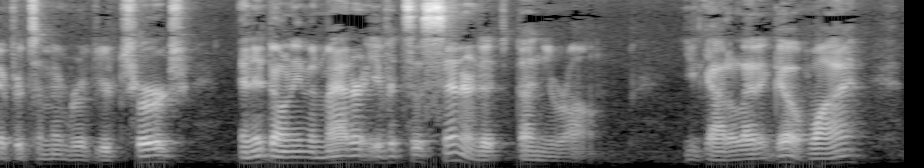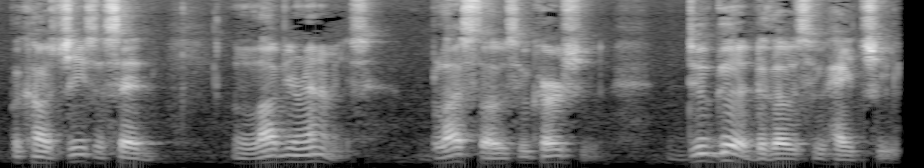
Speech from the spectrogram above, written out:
if it's a member of your church, and it don't even matter if it's a sinner that's done you wrong. You got to let it go. Why? Because Jesus said, "Love your enemies, bless those who curse you, do good to those who hate you,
